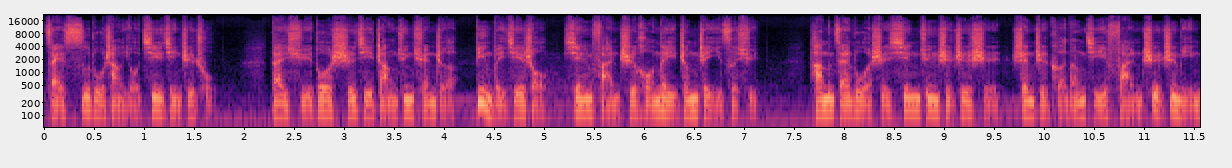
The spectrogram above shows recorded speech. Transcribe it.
在思路上有接近之处，但许多实际掌军权者并未接受先反赤后内争这一次序。他们在落实先军事之时，甚至可能以反赤之名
